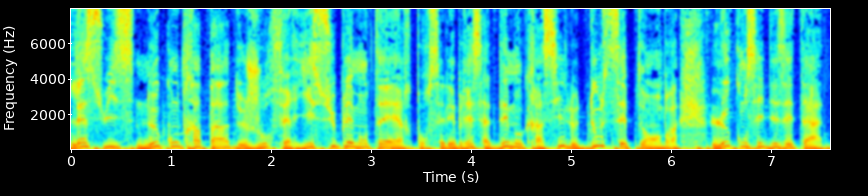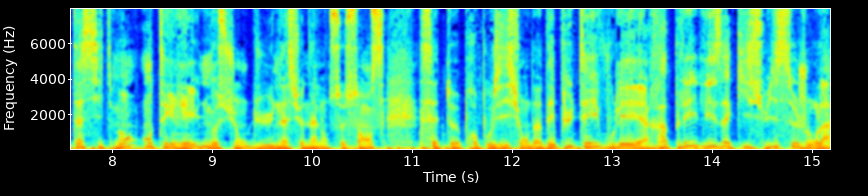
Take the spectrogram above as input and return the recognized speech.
La Suisse ne comptera pas de jours fériés supplémentaires pour célébrer sa démocratie le 12 septembre. Le Conseil des États a tacitement enterré une motion du national en ce sens. Cette proposition d'un député voulait rappeler les acquis suisses ce jour-là,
